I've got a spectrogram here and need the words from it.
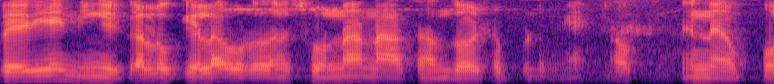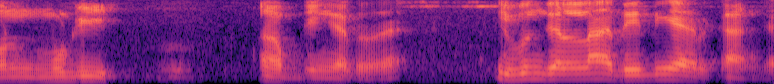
பேரையே நீங்கள் கலோக்கியலா ஒரு சொன்னால் நான் சந்தோஷப்படுவேன். என்ன பொன்முடி அப்படிங்கிறத. இவங்கெல்லாம் ரெடியாக இருக்காங்க.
